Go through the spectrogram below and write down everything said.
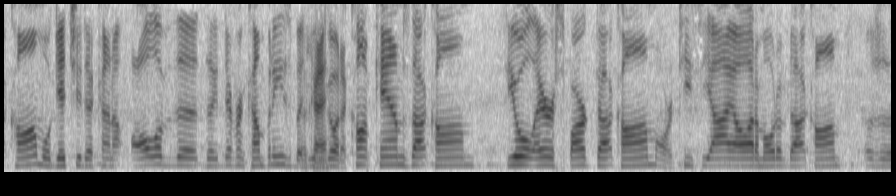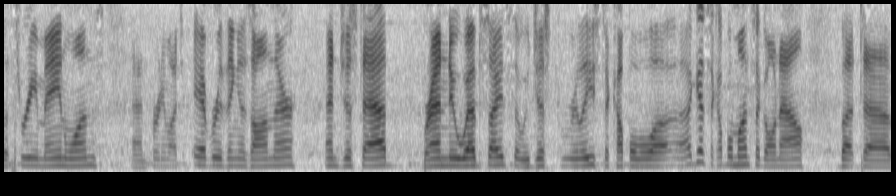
compperformancegroup.com will get you to kind of all of the, the different companies, but you can go to compcams.com, fuelair.spark.com, or tciautomotive.com. Those are the three main ones, and pretty much everything is on there. And just to add, brand new websites that we just released a couple, uh, I guess a couple months ago now, but uh,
